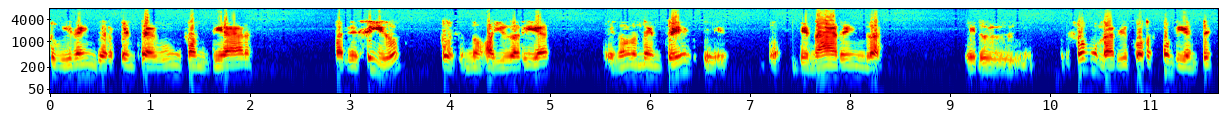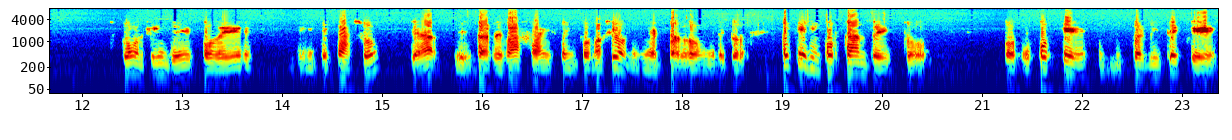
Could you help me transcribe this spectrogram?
tuvieran de repente algún familiar fallecido, pues nos ayudaría enormemente eh, llenar en la, el, formulario correspondiente con el fin de poder, en este caso, ya dar de baja esta información en el padrón electoral. ¿Por qué es importante esto? Porque permite que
